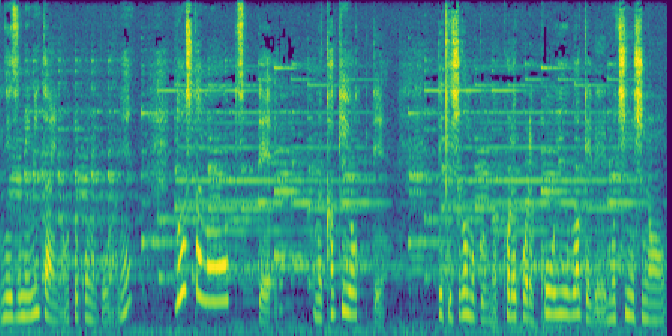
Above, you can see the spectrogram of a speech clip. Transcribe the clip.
ネズミみたいな男の子がね「どうしたの?」っつって、まあ、駆け寄ってで消しゴムくんがこれこれこういうわけで持ち主の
